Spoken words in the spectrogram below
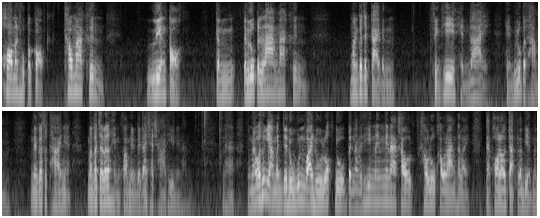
พอมันถูกประกอบเข้ามากขึ้น เรียงต่อกันเป็นรูปเป็นร่างมากขึ้น มันก็จะกลายเป็นสิ่งที่เห็นได้ เห็นเป็นรูปธรรม แล้วก็สุดท้ายเนี่ย มันก็จะเริ่มเห็นความเป็นไปได้ช้าๆที่อยู่ในนั้นนะฮะ ถึงแม้ว่าทุกอย่างมันจะดูวุ่นวายดูรกดูเป็นอะไรที่ไม่ไม่น่าเข้าเข้ารูปเข้าร่างเท่าไหร่ แต่พอเราจัดระเบียบมัน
